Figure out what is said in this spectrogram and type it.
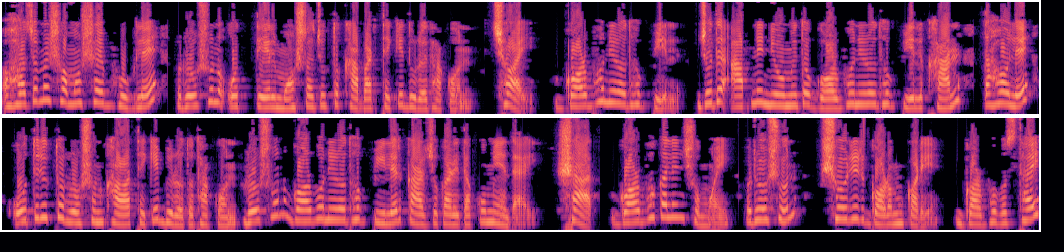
হজমের সমস্যায় ভুগলে রসুন ও তেল মশলাযুক্ত খাবার থেকে দূরে থাকুন। ছয় গর্ভনিরোধক পিল। যদি আপনি নিয়মিত গর্ভনিরোধক পিল খান, তাহলে অতিরিক্ত রসুন খাওয়া থেকে বিরত থাকুন। রসুন গর্ভনিরোধক পিলের কার্যকারিতা কমিয়ে দেয়। সাত, গর্ভকালীন সময়। রসুন শরীর গরম করে। গর্ভাবস্থায়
